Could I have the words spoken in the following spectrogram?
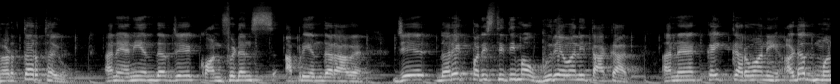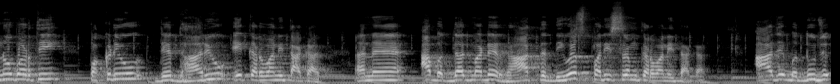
ઘડતર થયું અને એની અંદર જે કોન્ફિડન્સ આપણી અંદર આવે, જે દરેક પરિસ્થિતિમાં ઊભું રહેવાની તાકાત અને કંઈક કરવાની અડગ મનોબળથી પકડ્યું, જે ધાર્યું, એ કરવાની તાકાત. અને આ બધા જ માટે રાત દિવસ પરિશ્રમ કરવાની તાકાત. આ જે બધું જ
